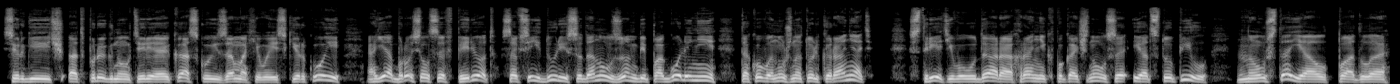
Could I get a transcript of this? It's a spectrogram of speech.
Сергеич отпрыгнул, теряя каску и замахиваясь киркой, а я бросился вперед, со всей дури саданул зомби по голени, такого нужно только ронять. С третьего удара охранник покачнулся и отступил, но устоял, падла.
